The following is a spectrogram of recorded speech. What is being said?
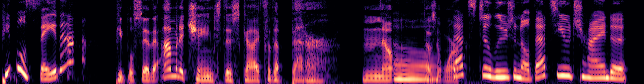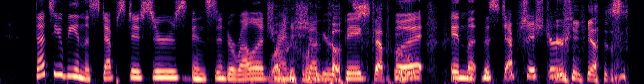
people say that? People say that I'm going to change this guy for the better. Mm, No, Oh, doesn't work. That's delusional. That's you trying to. That's you being the stepsisters in Cinderella, trying to shove your big step foot in the the stepsisters. yes.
